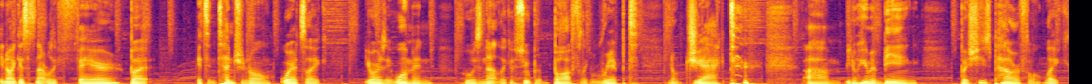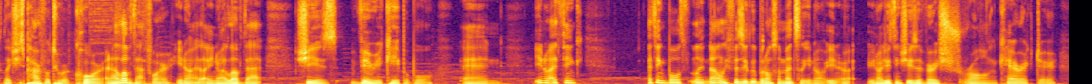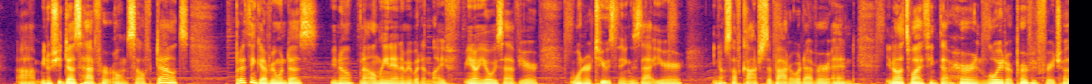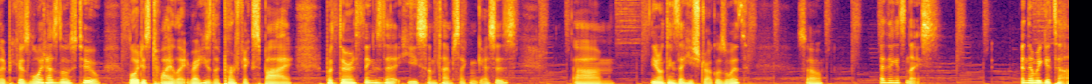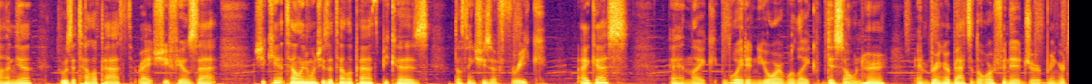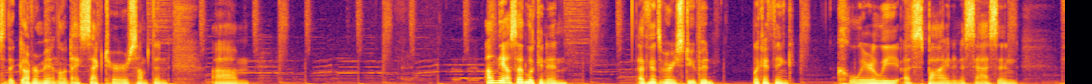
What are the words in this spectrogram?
You know, I guess it's not really fair, but it's intentional. Where it's like, Yor is a woman who is not like a super buff, like ripped, you know, jacked, um, you know, human being, but she's powerful. Like like she's powerful to her core, and I love that for her. You know, I, you know, I love that she is very capable and you know i think i think both like not only physically but also mentally you know you know you know i do think she's a very strong character. Um, you know she does have her own self-doubts but i think everyone does you know not only in anime but in life. You know you always have your one or two things that you're you know self-conscious about or whatever and you know that's why i think that her and lloyd are perfect for each other because lloyd has those too. Lloyd is twilight right? He's the perfect spy. But there are things that he sometimes second guesses um, you know, things that he struggles with. So I think it's nice. And then we get to Anya, who is a telepath, right? She feels that she can't tell anyone she's a telepath because they'll think she's a freak, I guess. And like Lloyd and Yor will like disown her and bring her back to the orphanage or bring her to the government and they'll dissect her or something. Um, on the outside looking in, I think that's very stupid. Like, I think clearly a spy and an assassin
